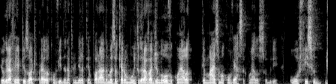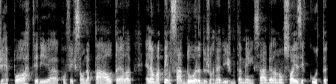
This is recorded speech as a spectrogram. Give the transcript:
Eu gravei um episódio para ela com vida na primeira temporada, mas eu quero muito gravar de novo com ela, ter mais uma conversa com ela sobre o ofício de repórter e a confecção da pauta. Ela, ela é uma pensadora do jornalismo também, sabe? Ela não só executa,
